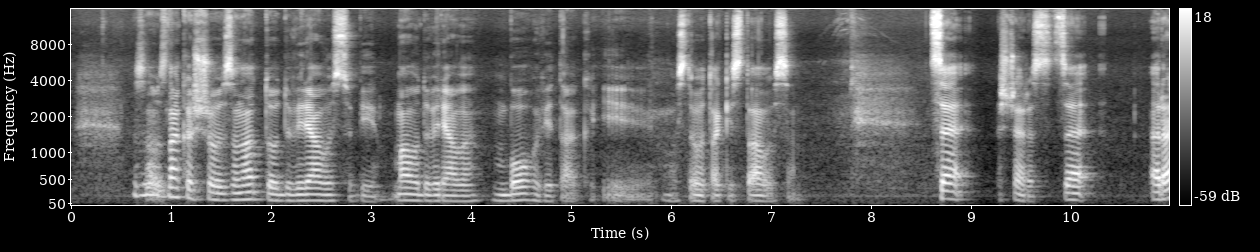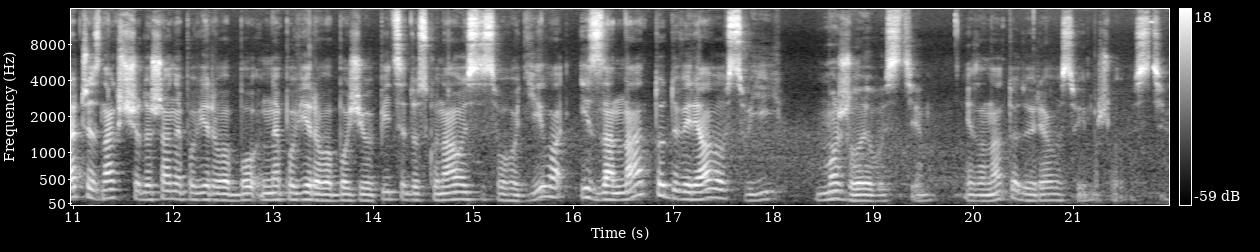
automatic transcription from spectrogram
Знову знака, що занадто довіряли собі, мало довіряли Богові, так, і власне так і сталося. Це ще раз, це радше знак, що душа не повірила, не повірила Божій опіці досконалості свого діла і занадто довіряла в своїй можливості. І занадто довіряла в своїй можливості.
